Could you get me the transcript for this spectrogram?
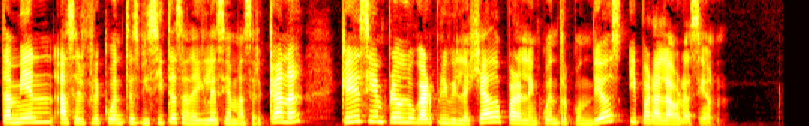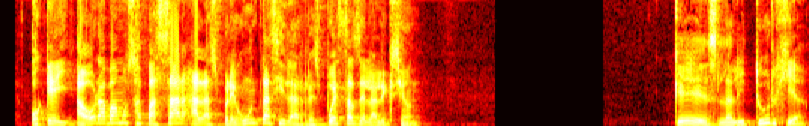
También hacer frecuentes visitas a la iglesia más cercana, que es siempre un lugar privilegiado para el encuentro con Dios y para la oración. Ok, ahora vamos a pasar a las preguntas y las respuestas de la lección. ¿Qué es la liturgia?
